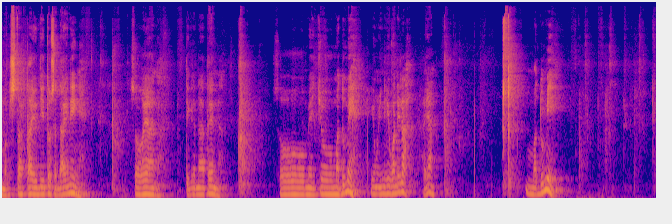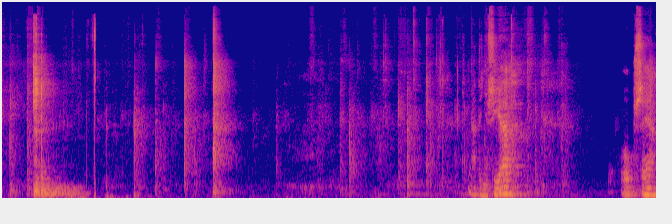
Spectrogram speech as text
Mag-start tayo dito sa dining. So, ayan. Tignan natin. So, medyo madumi yung iniwan nila. Ayan. Madumi. Natin yung CR. Oops, ayan.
